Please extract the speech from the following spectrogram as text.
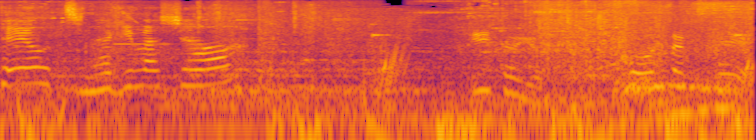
手をつなぎましょう。糸よ。工作せよ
